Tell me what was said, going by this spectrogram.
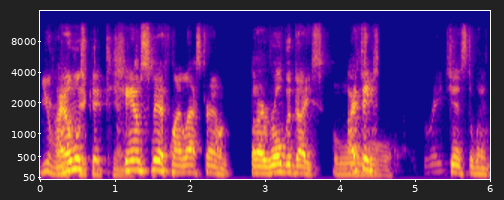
you. I weren't almost picked Cameron Cam Smith my last round, but I rolled the dice. I think-. Great chance to win.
